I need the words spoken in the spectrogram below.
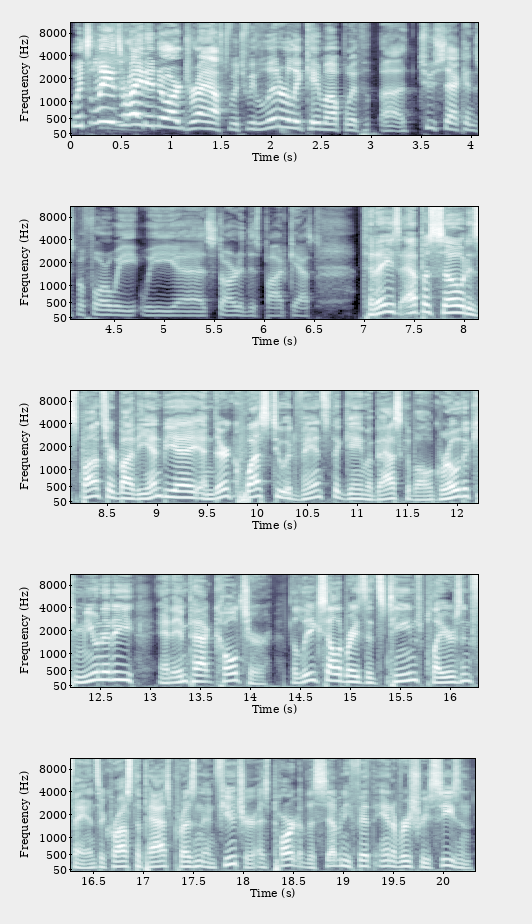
which leads right into our draft, which we literally came up with uh, two seconds before we we uh, started this podcast. Today's episode is sponsored by the NBA and their quest to advance the game of basketball, grow the community, and impact culture. The league celebrates its teams, players, and fans across the past, present, and future as part of the 75th anniversary season.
